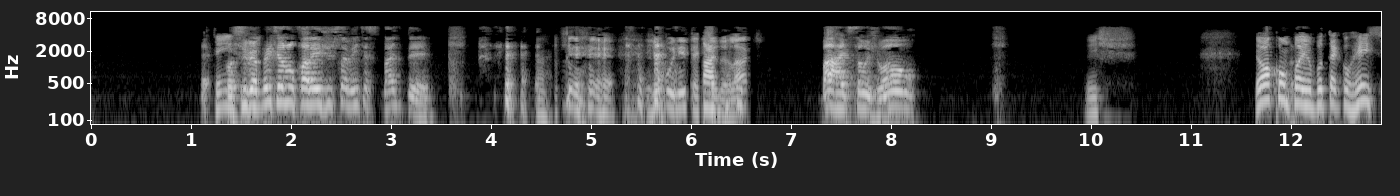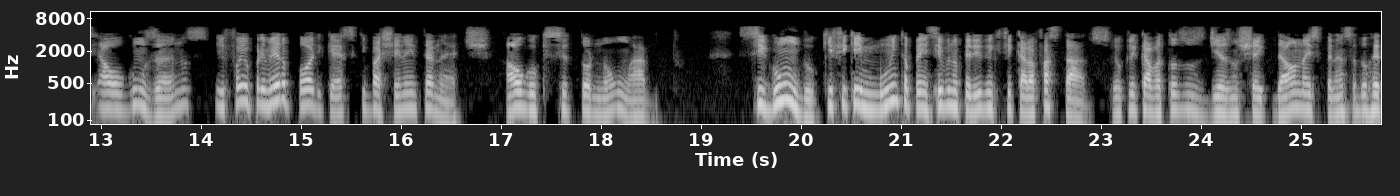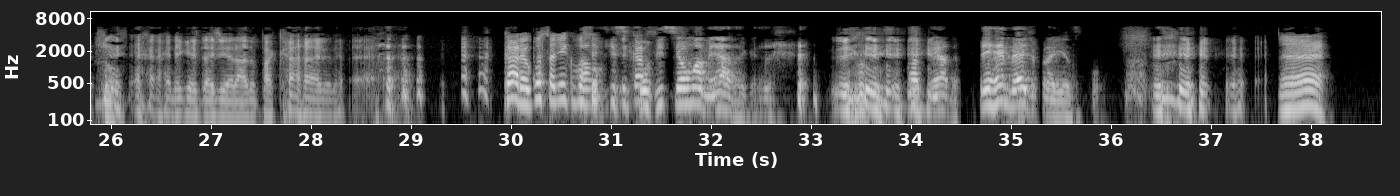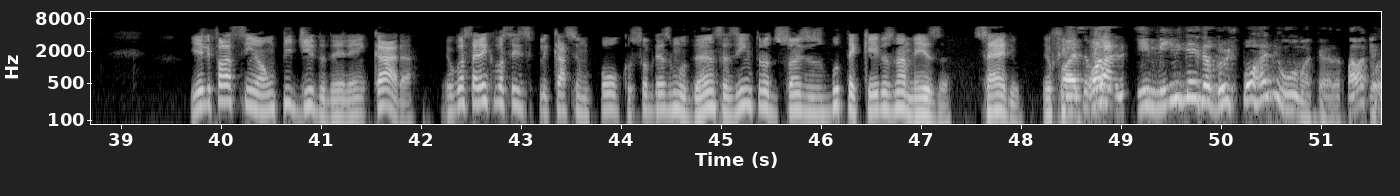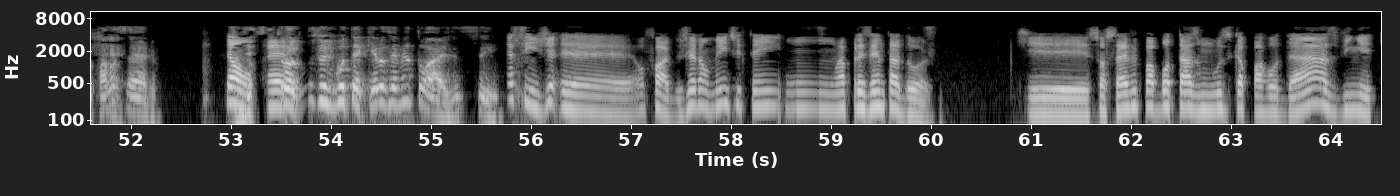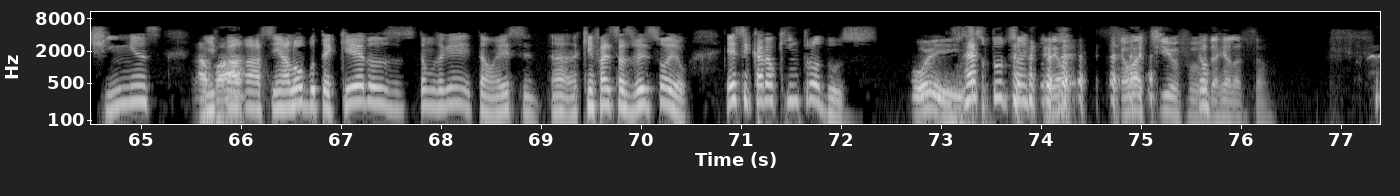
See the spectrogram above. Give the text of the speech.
Tem... Possivelmente eu não falei justamente a cidade dele. Rio Bonito é dos Lagos? Barra de São João. Ixi. Eu acompanho o Boteco Race há alguns anos e foi o primeiro podcast que baixei na internet, algo que se tornou um hábito. Segundo, que fiquei muito apreensivo no período em que ficaram afastados. Eu clicava todos os dias no shakedown na esperança do retorno. Ninguém é exagerado pra caralho, né? Cara, eu gostaria que você não, explicasse... O vício é uma merda, cara. é uma merda. Tem remédio para isso, pô. É. E ele fala assim, ó, um pedido dele, hein? Cara, eu gostaria que vocês explicassem um pouco sobre as mudanças e introduções dos botequeiros na mesa. Sério. Eu fiz... Olha, olha, em mim ninguém introduz porra nenhuma, cara. Fala, fala sério. Então, é... introduz os botequeiros eventuais, isso sim. É assim, é, o Fábio, geralmente tem um apresentador. que só serve para botar as músicas para rodar, as vinhetinhas Gravar. e falar assim: alô, botequeiros, estamos aqui. Então, esse, ah, quem faz essas vezes sou eu. Esse cara é o que introduz. Oi. O resto tudo são Ele é introduções. o, é o ativo Eu- da relação.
